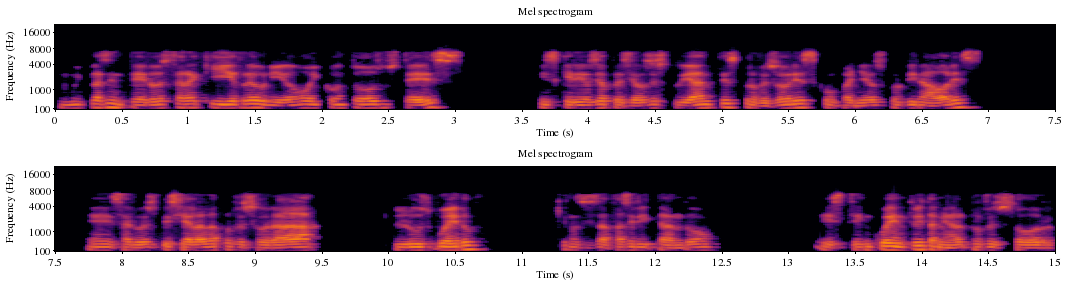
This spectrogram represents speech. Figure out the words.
muy placentero estar aquí reunido hoy con todos ustedes, mis queridos y apreciados estudiantes, profesores, compañeros coordinadores. Eh, saludo especial a la profesora Luz Buero, que nos está facilitando este encuentro y también al profesor,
